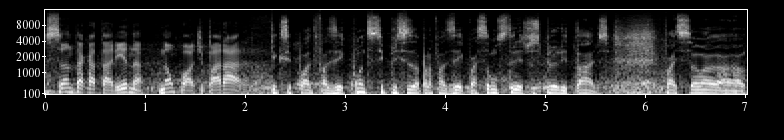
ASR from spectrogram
Santa Catarina Não Pode Parar. O que se pode fazer? Quanto se precisa para fazer? Quais são os trechos prioritários? Quais são a,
